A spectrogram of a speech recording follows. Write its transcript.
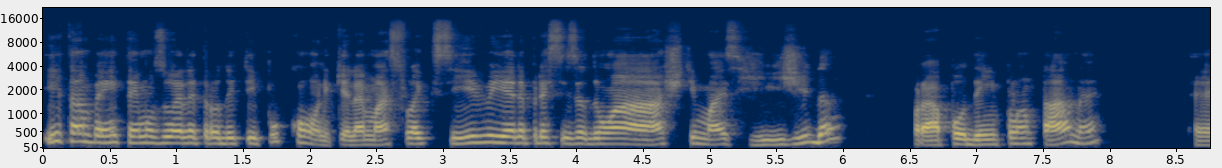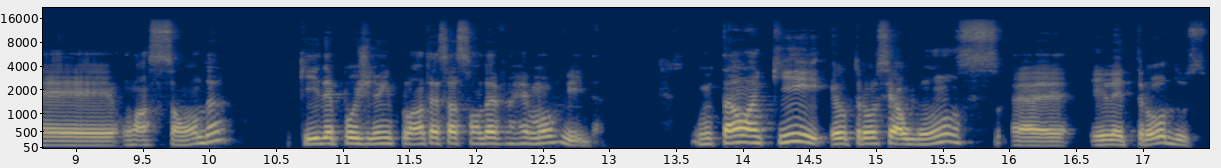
E também temos o eletrodo tipo cone, que ele é mais flexível e ele precisa de uma haste mais rígida para poder implantar, né, é, uma sonda, que depois do implante essa sonda é removida. Então aqui eu trouxe alguns é, eletrodos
